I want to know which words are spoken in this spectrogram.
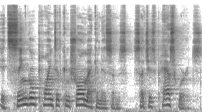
its single point of control mechanisms, such as passwords.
